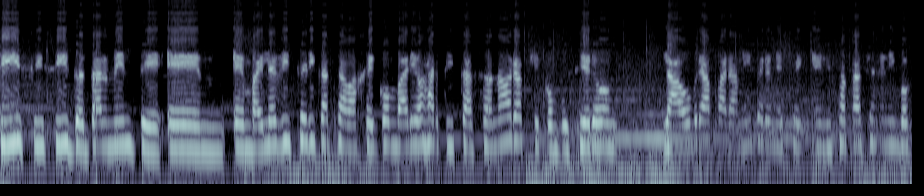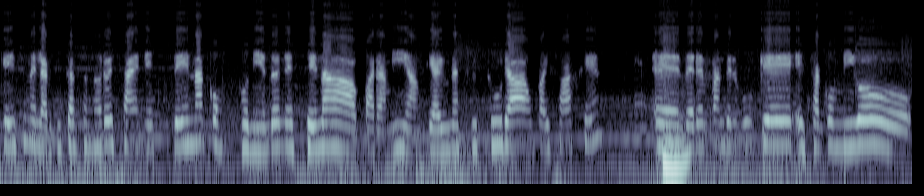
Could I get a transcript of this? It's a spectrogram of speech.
Sí, sí, sí, totalmente. En, en Bailes de Histéricas trabajé con varios artistas sonoros que compusieron la obra para mí, pero en, ese, en esa ocasión en Invocation el artista sonoro está en escena, componiendo en escena para mí, aunque hay una estructura, un paisaje. Eh, Derek Van der Buque está conmigo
